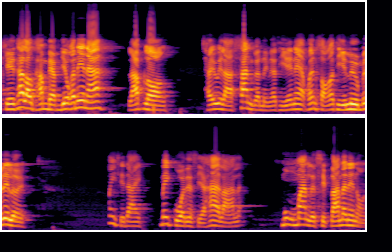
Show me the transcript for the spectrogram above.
เค ถ้าเราทำแบบเดียวกันเนี่ยนะ รับรองใช้เวลาสั้นกว่าหนึ่งนาทีแน่ๆเพราะมันสองนาทีลืมไม่ได้เลย ไม่เสียดายไม่กลัวจะเสียห้าล้านแล้วมุ่งมั่นเลยสิบล้านได้แน่นอน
